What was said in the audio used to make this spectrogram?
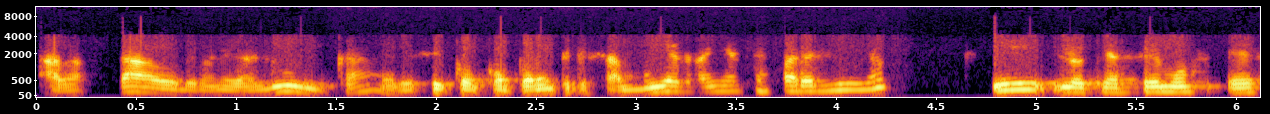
adaptado de manera lúdica, es decir, con componentes que sean muy atrayentes para el niño, y lo que hacemos es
